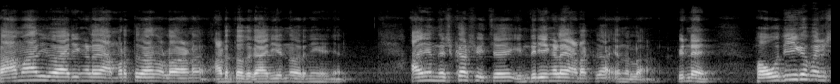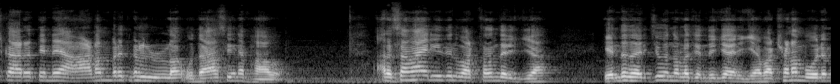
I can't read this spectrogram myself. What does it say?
കാമാതി കാര്യങ്ങളെ അമർത്തുക എന്നുള്ളതാണ് അടുത്തത് കാര്യം എന്ന് പറഞ്ഞു കഴിഞ്ഞാൽ. അതിനെ നിഷ്കർഷിച്ച് ഇന്ദ്രിയങ്ങളെ അടക്കുക എന്നുള്ളതാണ്. പിന്നെ ഭൗതിക പരിഷ്കാരത്തിന്റെ ആഡംബരങ്ങളിലുള്ള ഉദാസീന ഭാവം. അലസമായ രീതിയിൽ വസ്ത്രം ധരിക്കുക എന്ത് ധരിച്ചു എന്നുള്ള ചിന്തിക്കാതിരിക്കുക. ഭക്ഷണം പോലും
